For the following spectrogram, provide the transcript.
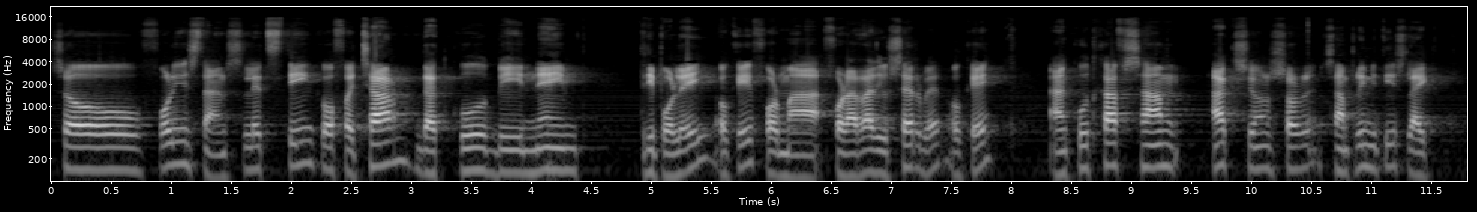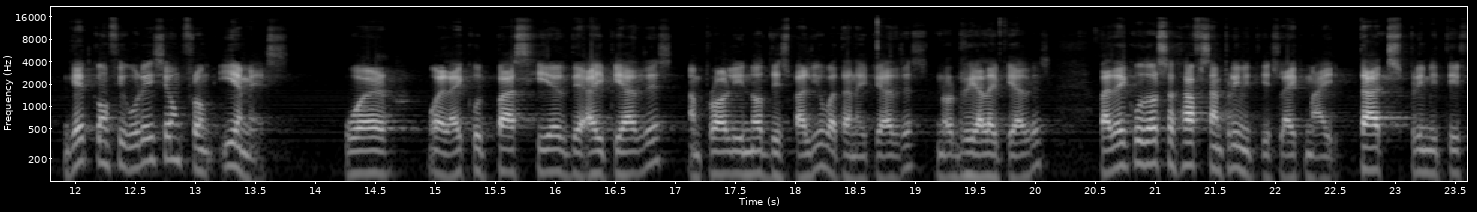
So, for instance, let's think of a charm that could be named AAA, okay, for, my, for a RADIUS server, okay, and could have some actions or some primitives like get configuration from EMS, where, well, I could pass here the IP address, and probably not this value, but an IP address, not real IP address. But I could also have some primitives, like my touch primitive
